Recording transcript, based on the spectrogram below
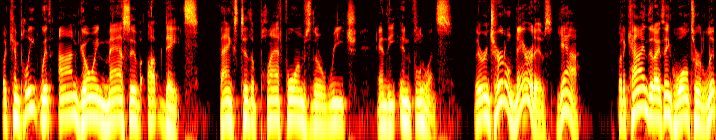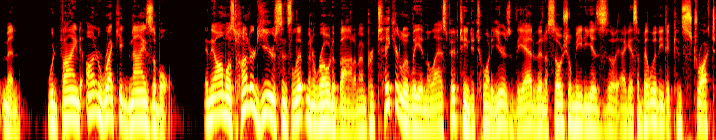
but complete with ongoing massive updates, thanks to the platforms, the reach, and the influence. Their internal narratives, yeah, but a kind that I think Walter Lippmann would find unrecognizable in the almost 100 years since Lippmann wrote about them, and particularly in the last 15 to 20 years with the advent of social media's, uh, I guess, ability to construct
